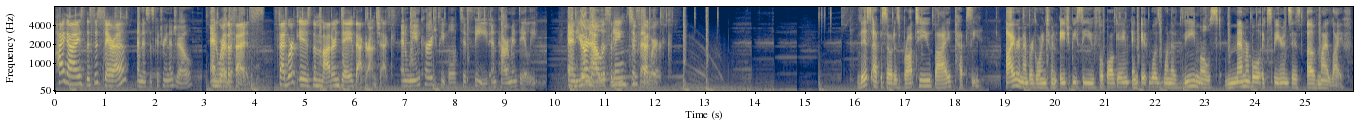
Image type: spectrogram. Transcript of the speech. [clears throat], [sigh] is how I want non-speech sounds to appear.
Hi, guys, this is Sarah. And this is Katrina Joe. And, and we're, we're, the, the feds. feds. FedWork is the modern day background check. And we encourage people to feed Empowerment Daily. And, and you're, you're, now listening, listening to FedWork. This episode is brought to you by Pepsi. I remember going to an HBCU football game, and it was one of the most memorable experiences of my life.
